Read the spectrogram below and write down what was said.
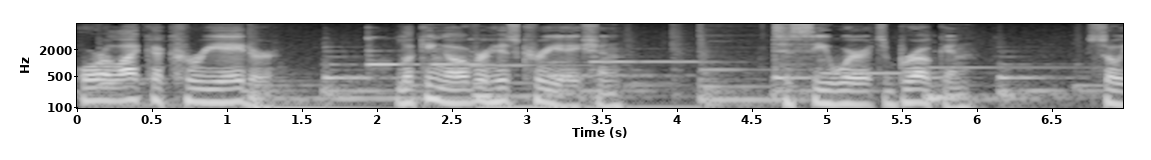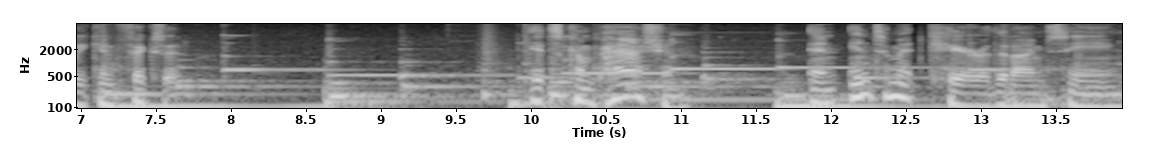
or like a creator looking over his creation to see where it's broken so he can fix it. It's compassion and intimate care that I'm seeing,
